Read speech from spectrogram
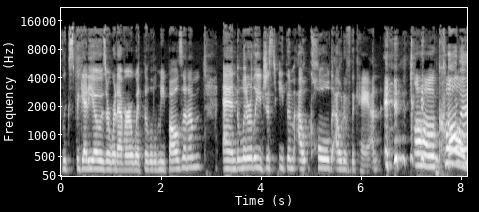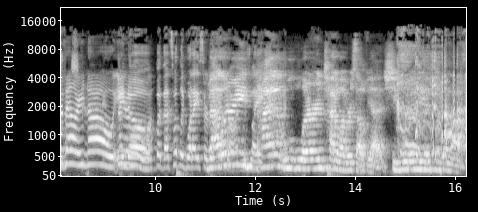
like spaghettios or whatever with the little meatballs in them and literally just eat them out cold out of the can. oh, cold, College. Valerie, no, ew. I know, but that's what like what I survived on Valerie was, like hadn't learned how to love herself yet. She wouldn't even heat them up.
